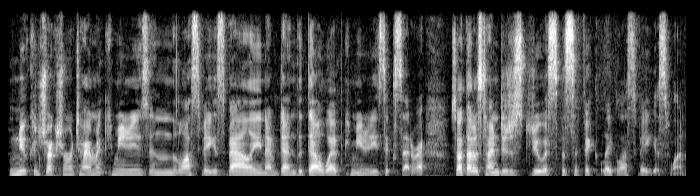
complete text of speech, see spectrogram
new construction retirement communities in the Las Vegas Valley, and I've done the Del Webb communities, etc. So I thought it was time to just do a specific Lake Las Vegas one.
